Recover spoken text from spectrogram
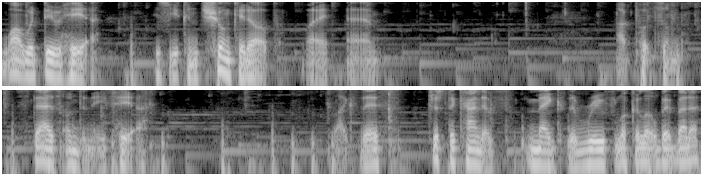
what I would do here is you can chunk it up. Wait um, I put some stairs underneath here like this just to kind of make the roof look a little bit better.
